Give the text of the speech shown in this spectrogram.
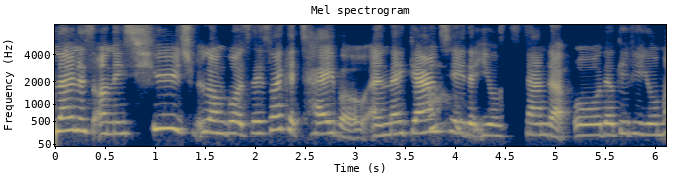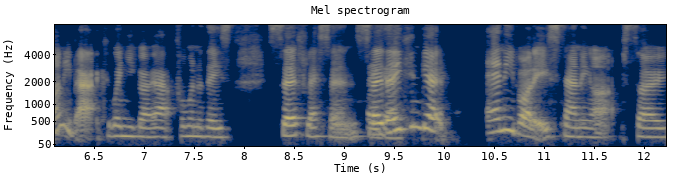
learners on these huge long boards. There's like a table, and they guarantee oh. that you'll stand up, or they'll give you your money back when you go out for one of these surf lessons. So they can get anybody standing up. So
